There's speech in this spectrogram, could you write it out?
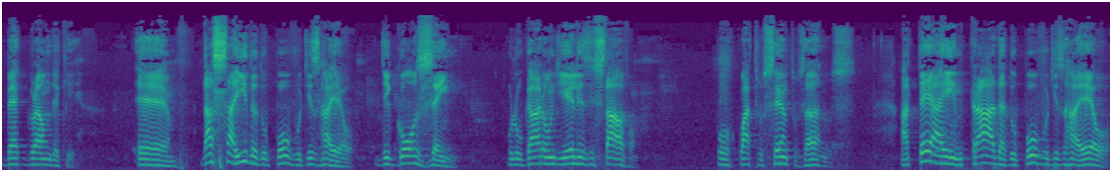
background aqui. É, da saída do povo de Israel de Gozen, o lugar onde eles estavam por 400 anos, até a entrada do povo de Israel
